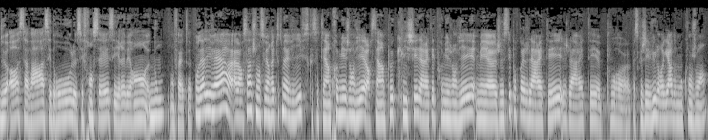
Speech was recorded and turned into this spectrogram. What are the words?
de oh ça va, c'est drôle, c'est français, c'est irrévérent. Non, en fait. Mon dernier hiver, alors ça, je m'en souviendrai toute ma vie puisque c'était un 1er janvier. Alors c'est un peu cliché d'arrêter le 1er janvier, mais euh, je sais pourquoi je l'ai arrêté. Je l'ai arrêté pour parce que j'ai vu le regard de mon conjoint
